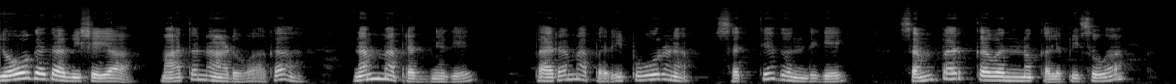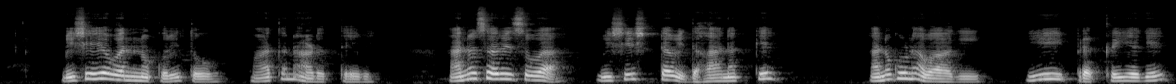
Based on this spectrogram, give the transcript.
ಯೋಗದ ವಿಷಯ ಮಾತನಾಡುವಾಗ ನಮ್ಮ ಪ್ರಜ್ಞೆಗೆ ಪರಮ ಪರಿಪೂರ್ಣ ಸತ್ಯದೊಂದಿಗೆ ಸಂಪರ್ಕವನ್ನು ಕಲ್ಪಿಸುವ ವಿಷಯವನ್ನು ಕುರಿತು ಮಾತನಾಡುತ್ತೇವೆ. ಅನುಸರಿಸುವ ವಿಶಿಷ್ಟ ವಿಧಾನಕ್ಕೆ ಅನುಗುಣವಾಗಿ ಈ ಪ್ರಕ್ರಿಯೆಗೆ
